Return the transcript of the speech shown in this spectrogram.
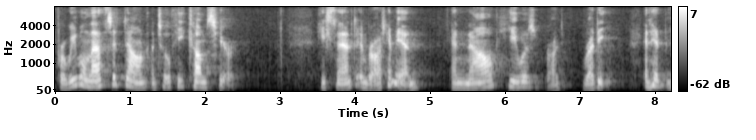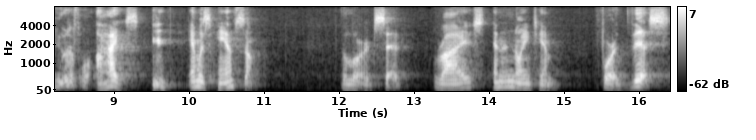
for we will not sit down until he comes here. He sent and brought him in, and now he was ruddy and had beautiful eyes and was handsome. The Lord said, Rise and anoint him, for this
